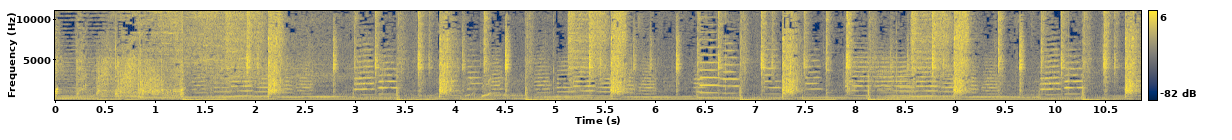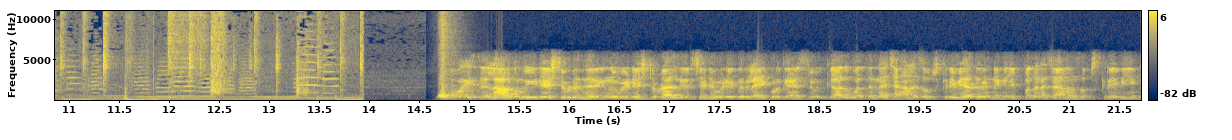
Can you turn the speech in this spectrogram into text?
അപ്പോൾ എല്ലാവർക്കും വീഡിയോ ഇഷ്ടപ്പെടുന്നതായിരിക്കുന്നു. വീഡിയോ ഇഷ്ടപ്പെട്ടാൽ തീർച്ചയായിട്ടും വീഡിയോക്ക് ഒരു ലൈക്ക് കൊടുക്കാൻ ശ്രമിക്കുക. അതുപോലെ തന്നെ ചാനൽ സബ്സ്ക്രൈബ് ചെയ്യാത്തവരുണ്ടെങ്കിൽ ഇപ്പോൾ തന്നെ ചാനൽ സബ്സ്ക്രൈബ് ചെയ്യും.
